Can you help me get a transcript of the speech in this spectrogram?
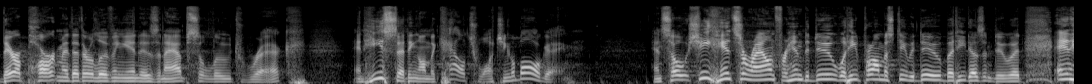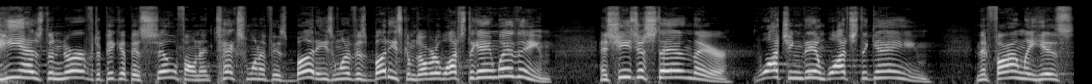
Their apartment that they're living in is an absolute wreck. And he's sitting on the couch watching a ball game. And so she hints around for him to do what he promised he would do, but he doesn't do it. And he has the nerve to pick up his cell phone and text one of his buddies. One of his buddies comes over to watch the game with him. And she's just standing there watching them watch the game. And then finally, his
